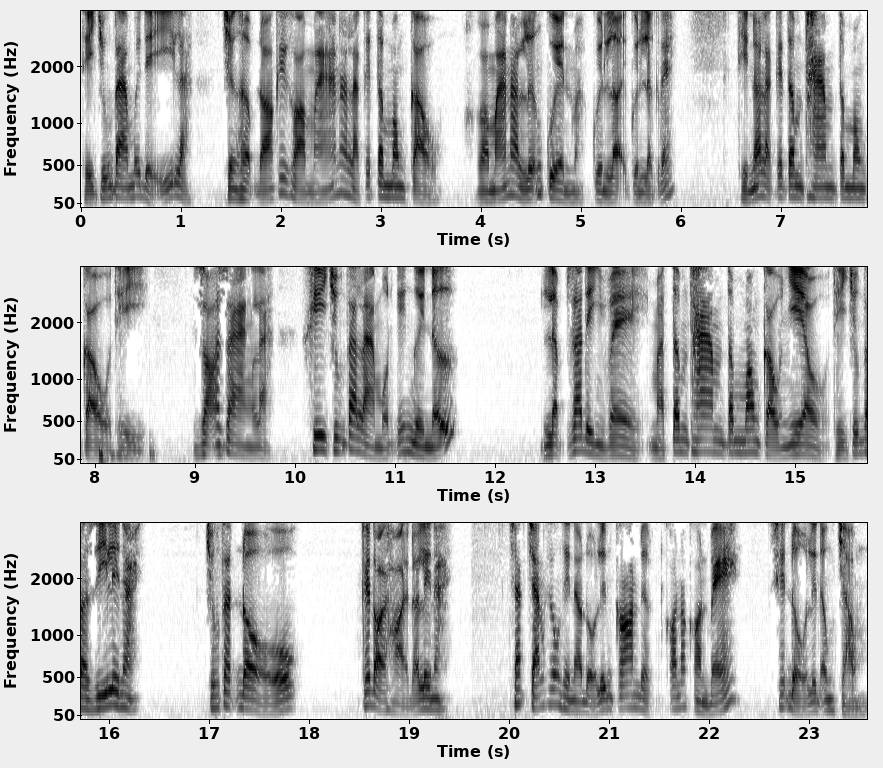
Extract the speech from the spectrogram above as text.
thì chúng ta mới để ý là trường hợp đó cái gò má nó là cái tâm mong cầu, gò má là lưỡng quyền mà, quyền lợi quyền lực đấy thì nó là cái tâm tham tâm mong cầu. Thì rõ ràng là khi chúng ta là một cái người nữ lập gia đình về mà tâm tham tâm mong cầu nhiều thì chúng ta dí lên này. Chúng ta đổ cái đòi hỏi đó lên này. Chắc chắn không thể nào đổ lên con được con nó còn bé sẽ đổ lên ông chồng.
